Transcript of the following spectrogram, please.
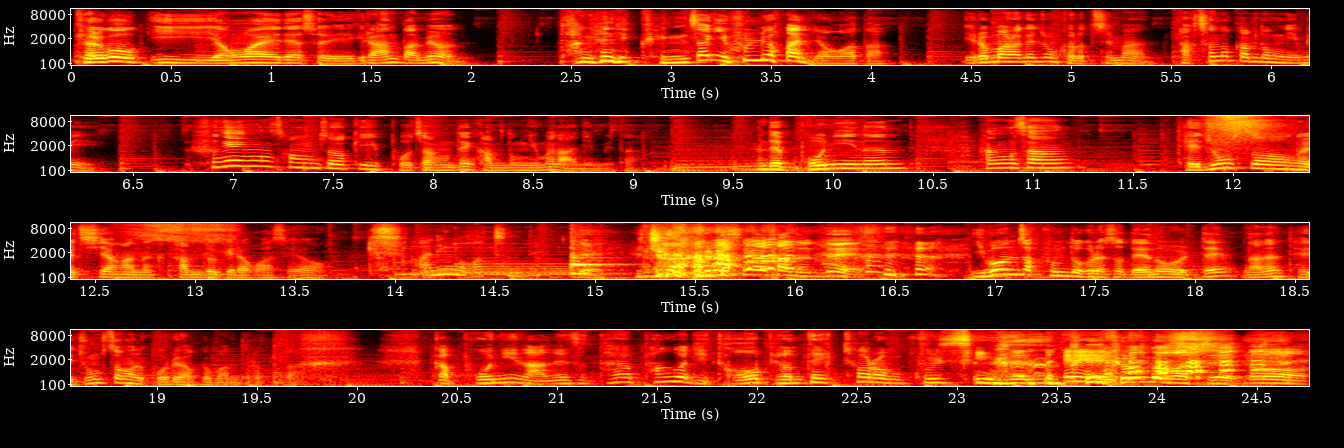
결국 이 영화에 대해서 얘기를 한다면 당연히 굉장히 훌륭한 영화다. 이런 말 하긴 좀 그렇지만 박찬욱 감독님이 흥행 성적이 보장된 감독님은 아닙니다. 음. 근데 본인은 항상 대중성을 지향하는 감독이라고 하세요. 아닌 것 같은데. 네, 저는 그렇게 생각하는데 이번 작품도 그래서 내놓을 때 나는 대중성을 고려하고 만들었다. 그러니까 본인 안에서 타협한 거지 더 변태처럼 굴 수 있는데. 그런 것 같아. 어.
